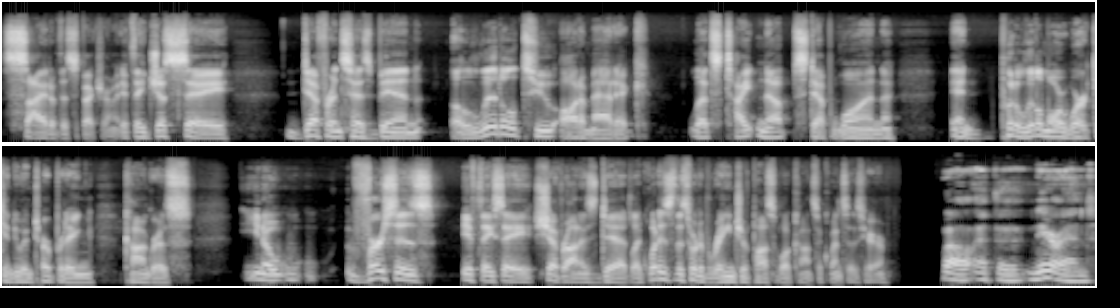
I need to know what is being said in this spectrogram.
side of the spectrum, if they just say deference has been a little too automatic, let's tighten up step one and put a little more work into interpreting Congress, you know, versus if they say Chevron is dead, like what is the sort of range of possible consequences here? Well, at the near end,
